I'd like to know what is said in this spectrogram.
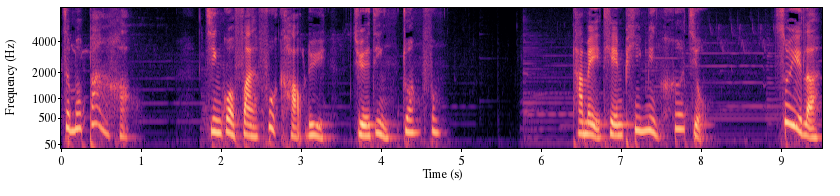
怎么办好？经过反复考虑，决定装疯。他每天拼命喝酒，醉了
